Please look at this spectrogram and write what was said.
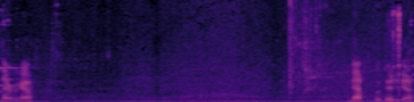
There we go. Yep, we're good to go.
